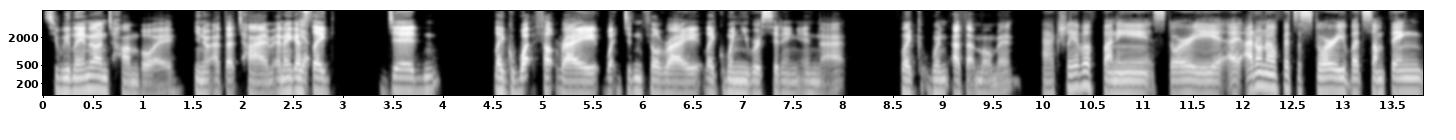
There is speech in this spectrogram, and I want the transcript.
so we landed on tomboy, you know, at that time, and I guess Yep. like, did like what felt right, what didn't feel right, like when you were sitting in that, like when at that moment. I actually have a funny story. I, I don't know if it's a story, but something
